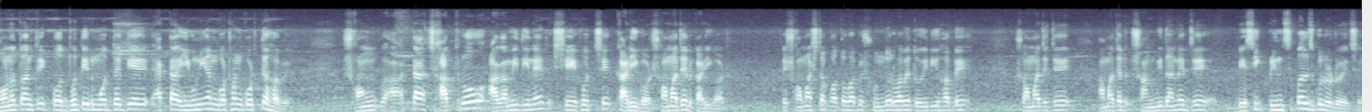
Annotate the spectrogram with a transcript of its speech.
গণতান্ত্রিক পদ্ধতির মধ্যে দিয়ে একটা ইউনিয়ন গঠন করতে হবে। একটা ছাত্র আগামী দিনের সে হচ্ছে কারিগর, সমাজের কারিগর। এই সমাজটা কতভাবে সুন্দরভাবে তৈরি হবে, সমাজে যে আমাদের সংবিধানের যে বেসিক প্রিন্সিপালসগুলো রয়েছে,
